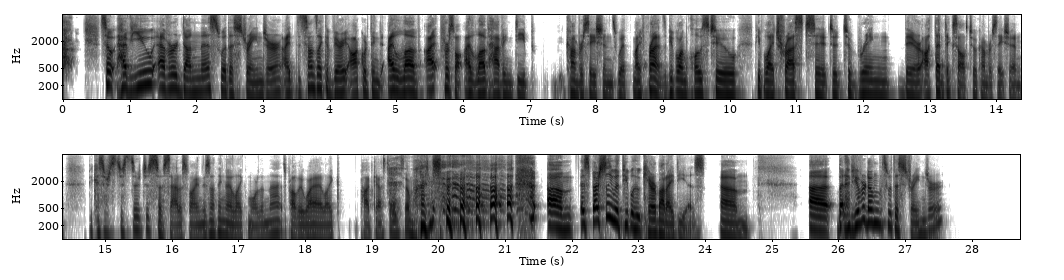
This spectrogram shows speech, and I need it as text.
So, have you ever done this with a stranger? I, it sounds like a very awkward thing. To, I love. I first of all, I love having deep conversations with my friends, people I'm close to, people I trust to to to bring their authentic selves to a conversation because there's just they're just so satisfying. There's nothing I like more than that. It's probably why I like podcasting so much, um, especially with people who care about ideas. Um, uh, but have you ever done this with a stranger?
